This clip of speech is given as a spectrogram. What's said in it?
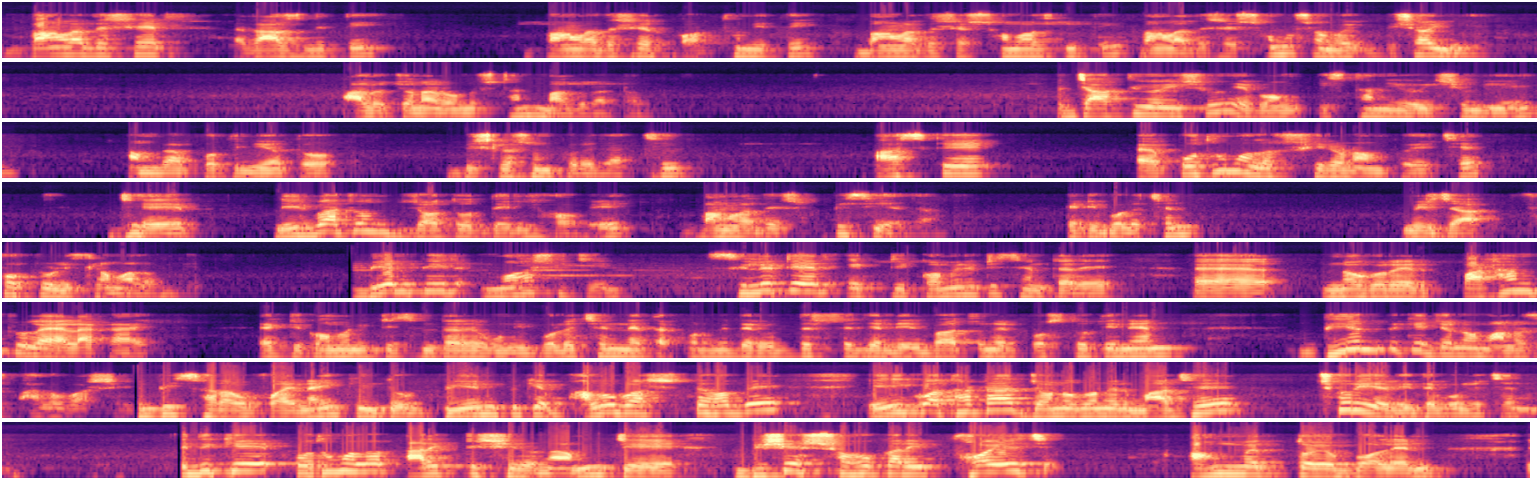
বাংলাদেশের রাজনীতি, বাংলাদেশের অর্থনীতি, বাংলাদেশের সমাজনীতি, বাংলাদেশের সমসাময়িক বিষয় নিয়ে আলোচনার অনুষ্ঠান মাগুরা টক। জাতীয় ইস্যু এবং স্থানীয় ইস্যু নিয়ে আমরা প্রতিনিয়ত বিশ্লেষণ করে যাচ্ছি। আজকে প্রথম আলোর শিরোনাম হয়েছে যে নির্বাচন যত দেরি হবে, বাংলাদেশ পিছিয়ে যাবে। এটি বলেছেন মির্জা ফখরুল ইসলাম আলমগীর বিএনপির মহাসচিব সিলেটের একটি কমিউনিটি সেন্টারে নগরের পাঠানটোলা এলাকায় একটি কমিউনিটি সেন্টারে উনি বলেছেন নেতাকর্মীদের উদ্দেশ্যে যে নির্বাচনের প্রস্তুতি নেন, বিএনপিকে যেন মানুষ ভালোবাসে। বিএনপি ছাড়া উপায় নাই, কিন্তু বিএনপিকে ভালোবাসতে হবে, এই কথাটা জনগণের মাঝে ছড়িয়ে দিতে বলেছেন। এদিকে প্রথম আলোর আরেকটি শিরোনাম যে, বিশেষ সহকারী ফয়েজ আহমেদ তৈয়ব বলেন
